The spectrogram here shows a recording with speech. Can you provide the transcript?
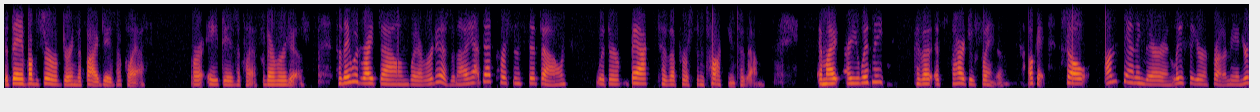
that they have observed during the five days of class or eight days of class, whatever it is. So they would write down whatever it is. And I had that person sit down with their back to the person talking to them. Am I, are you with me? Because it's hard to explain this. Okay, so I'm standing there and Lisa, you're in front of me and you're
